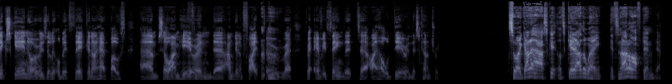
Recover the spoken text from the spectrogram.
thick skin or who's a little bit thick, and I have both. Um, so I'm here, and uh, I'm going to fight for uh, for everything that uh, I hold dear in this country. So I got to ask it. Let's get it out of the way. It's not often Yeah.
